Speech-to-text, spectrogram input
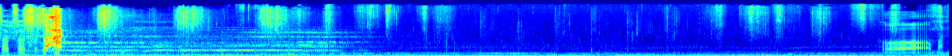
Fuck, fuck, fuck, fuck! Oh, Mann.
